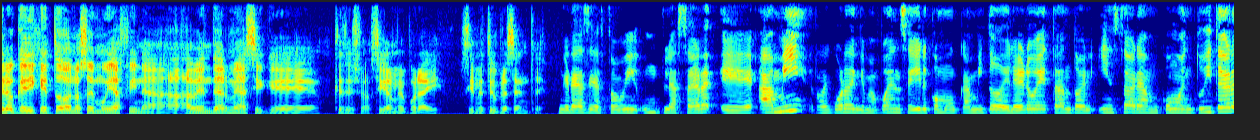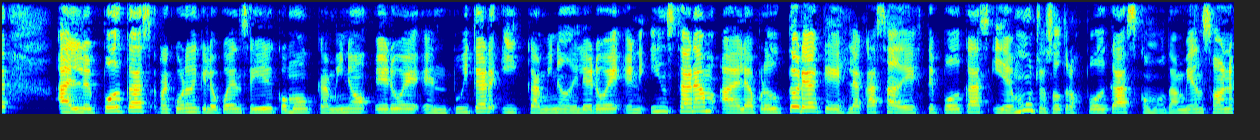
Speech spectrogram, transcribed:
creo que dije todo, no soy muy afín a, venderme, así que, qué sé yo, síganme por ahí, si me estoy presente. Gracias, Tommy, un placer. Eh, a mí, recuerden que me pueden seguir como Camito del Héroe, tanto en Instagram como en Twitter. Al podcast recuerden que lo pueden seguir como Camino Héroe en Twitter y Camino del Héroe en Instagram. A la productora que es la casa de este podcast y de muchos otros podcasts como también son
